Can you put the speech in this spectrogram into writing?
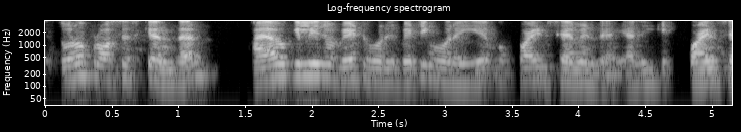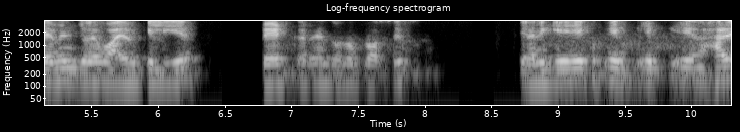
दोनों प्रोसेस के अंदर आयो के लिए जो वेट हो रही वेटिंग हो रही है वो पॉइंट सेवन है। यानी कि पॉइंट सेवन जो है वो आयो के लिए वेट कर रहे हैं दोनों प्रोसेस यानी कि एक, एक, एक, एक हर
